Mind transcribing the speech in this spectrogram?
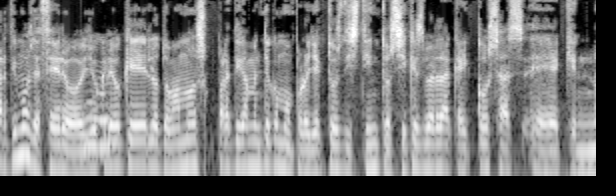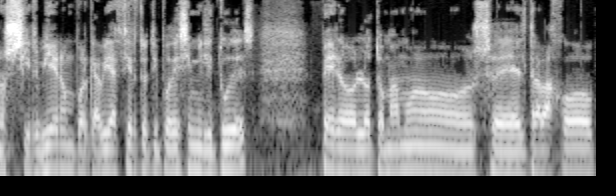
Partimos de cero. Yo creo que lo tomamos prácticamente como proyectos distintos. Sí que es verdad que hay cosas eh, que nos sirvieron porque había cierto tipo de similitudes, pero lo tomamos eh, el trabajo,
